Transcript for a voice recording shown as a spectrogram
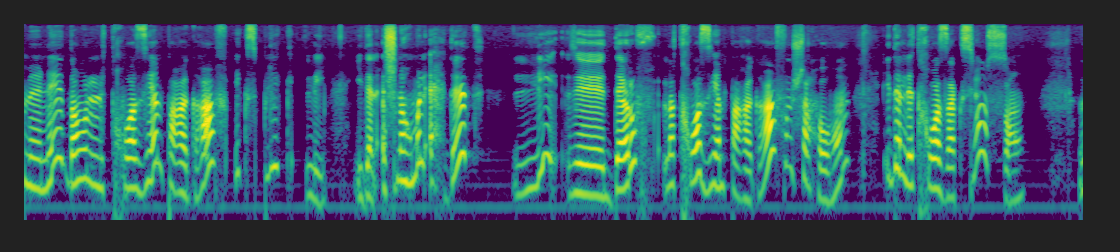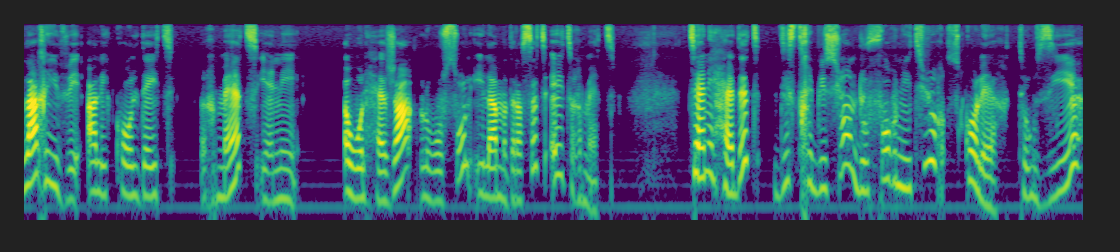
menées dans le troisième paragraphe? Explique-les. إذا أشنو هما الأحداث؟ اللي داروا في la troisième paragraphe ونشرحوهم. إذا les trois actions sont. l'arrivée à l'école d'Aït Ghmat يعني أول حاجة الوصول إلى مدرسة ايت غمات ثاني حدث distribution de fournitures scolaires توزيع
